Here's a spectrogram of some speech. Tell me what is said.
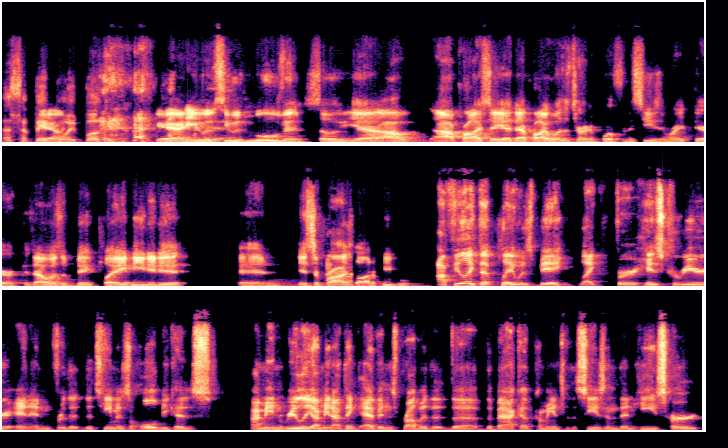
That's a big Yeah. boy booking right yeah, and he was he was moving. So yeah, I'll I'll probably say yeah, that probably was a turning point for the season right there because that was a big play, needed it, and it surprised a lot of people. I feel like that play was big, like for his career and, and for the, the team as a whole, because I mean, really, I mean, I think Evan's probably the the the backup coming into the season. Then he's hurt,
